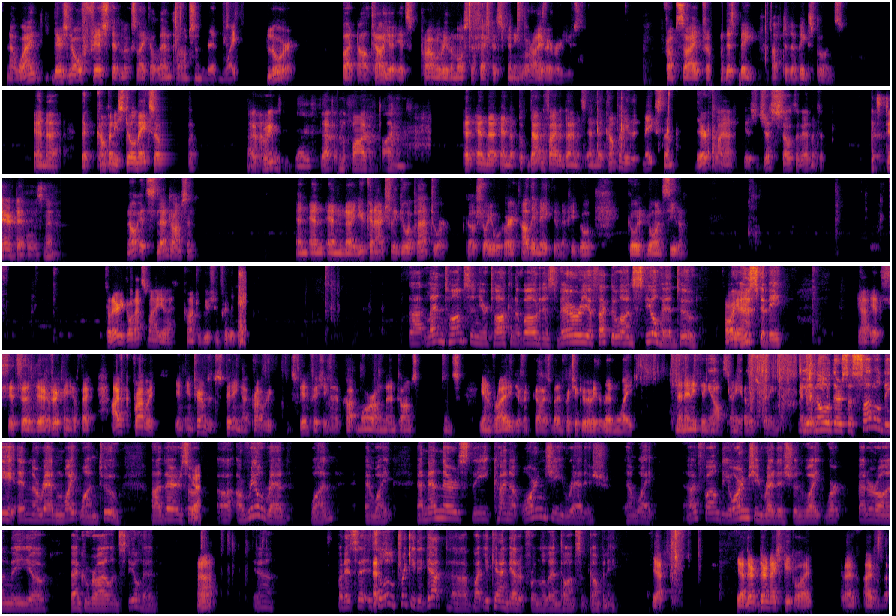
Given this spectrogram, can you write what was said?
Now, why there's no fish that looks like a Len Thompson red and white lure, but I'll tell you, it's probably the most effective spinning lure I've ever used. From side from this big up to the big spoons, and uh, the company still makes them. I agree with you, Dave. That and the five of diamonds. And, and the and the that and the five of diamonds and the company that makes them, their plant is just south of Edmonton. That's Dardevle, isn't it? No, it's Len Thompson. And and and uh, you can actually do a plant tour. They'll show you where how they make them if you go go go and see them. So there you go. That's my uh, contribution for the day. That Len Thompson you're talking about is very effective on steelhead too. Oh It yeah, used to be. Yeah. It's it's a very effect. I've probably in, in terms of spinning, I probably spin fishing. I've caught more on Len Thompson's in a variety of different colors, but in particularly the red and white than anything else, any other spinning. any You other know, there's a subtlety in the red and white one too. Uh, there's a, Yeah. a, a real red one and white, and then there's the kind of orangey reddish and white. I've found the orangey reddish and white work better on the uh, Vancouver Island steelhead. ah, Yeah. But it's a, it's a little tricky to get, uh, but you can get it from the Len Thompson company. yeah, yeah. They're they're nice people. I I've I've uh,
